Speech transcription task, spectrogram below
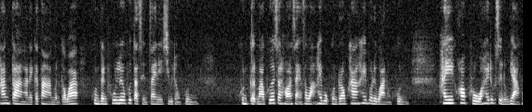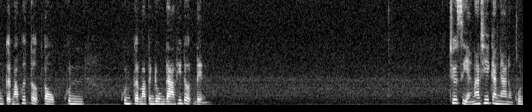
ท่ามกลางอะไรก็ตาม เหมือนกับว่า คุณเป็นผู้เลือกผู้ตัดสินใจในชีวิตของคุณ คุณเกิดมาเพื่อสะท้อนแสงสว่างให้บุคคลรอบข้างให้บริวารของคุณ ให้ครอบครัวให้ทุกสิ่งทุกอย่าง คุณเกิดมาเพื่อเติบโต คุณ คุณเกิดมาเป็นดวงดาวที่โดดเด่น ชื่อเสียงหน้าที่การงานของคุณ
